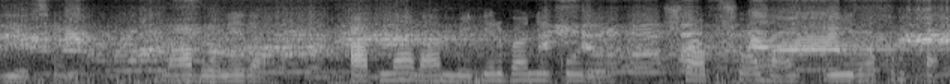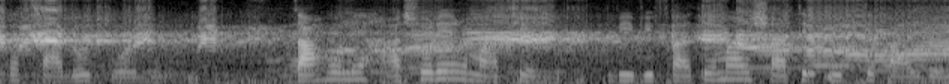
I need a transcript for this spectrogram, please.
দিয়েছেন। মা বোনেরা, আপনারা মেহেরবানি করে সব সময় এই রকম একটা চাদর পরবেন। তাহলে হাসরের মাঠে বিবি ফাতেমার সাথে উঠতে পারবেন।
